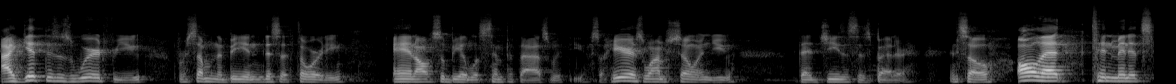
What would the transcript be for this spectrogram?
I get this is weird for you, for someone to be in this authority and also be able to sympathize with you. So here's why I'm showing you that Jesus is better. And so, all that 10 minutes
